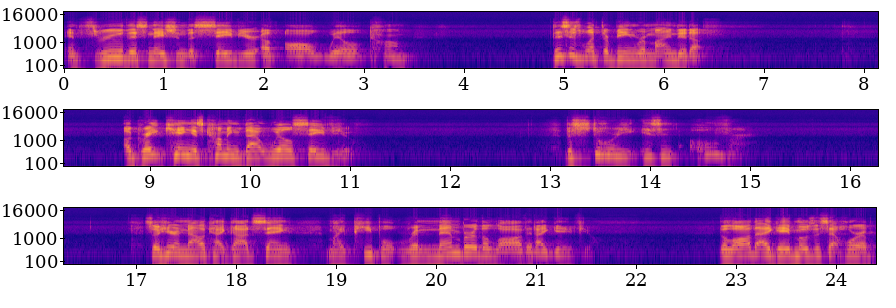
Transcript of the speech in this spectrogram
And through this nation, the Savior of all will come. This is what they're being reminded of. A great king is coming that will save you. The story isn't over. So here in Malachi, God's saying, My people, remember the law that I gave you. The law that I gave Moses at Horeb,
